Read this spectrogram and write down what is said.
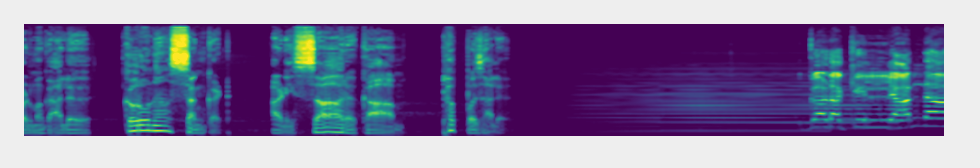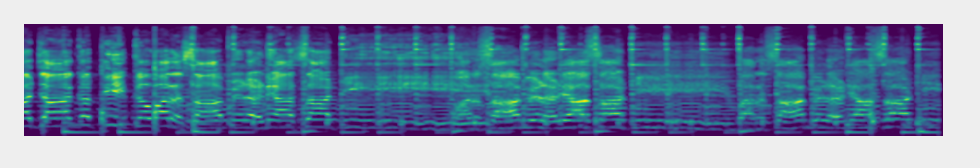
पण मग आलं करोना संकट आणि सारं काम ठप्प झालं. गड किल्ल्यांना जागतिक वारसा मिळण्यासाठी वारसा मिळण्यासाठी वारसा मिळण्यासाठी.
